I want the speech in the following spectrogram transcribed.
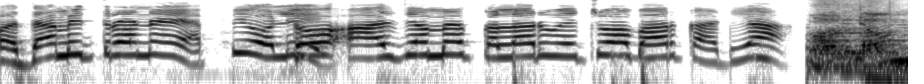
બધા મિત્રોને હેપી હોલી તો આજે મેં કલર વેચવા બહાર કાઢ્યા. પલમ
